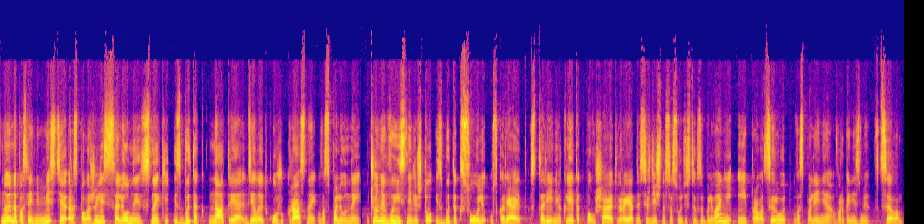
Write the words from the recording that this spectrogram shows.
Ну и на последнем месте расположились соленые снеки. Избыток натрия делает кожу красной, воспаленной. Ученые выяснили, что избыток соли ускоряет старение клеток, повышает вероятность сердечно-сосудистых заболеваний и провоцирует воспаление в организме в целом.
